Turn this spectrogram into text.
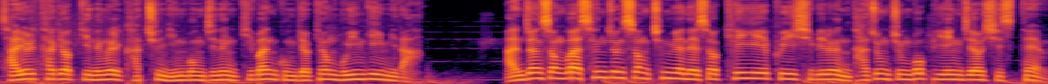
자율 타격 기능을 갖춘 인공지능 기반 공격형 무인기입니다. 안전성과 생존성 측면에서 KF-21은 다중 중복 비행 제어 시스템,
